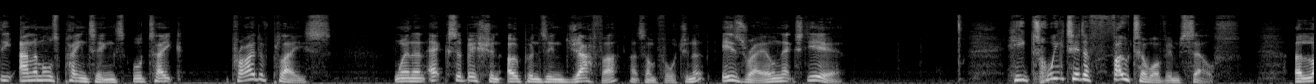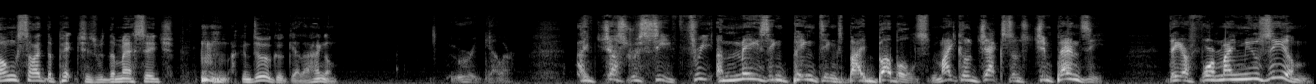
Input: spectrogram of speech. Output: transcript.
the animals' paintings will take pride of place when an exhibition opens in Jaffa, that's unfortunate, Israel next year. He tweeted a photo of himself alongside the pictures with the message, I can do a good Geller, hang on. Uri Geller. I've just received three amazing paintings by Bubbles, Michael Jackson's chimpanzee. They are for my museum.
